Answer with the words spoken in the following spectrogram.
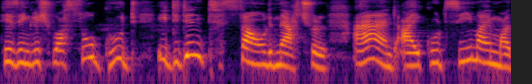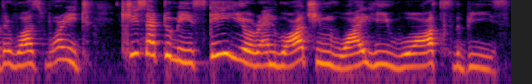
His English was so good, it didn't sound natural, and I could see my mother was worried. She said to me, Stay here and watch him while he watches the bees.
